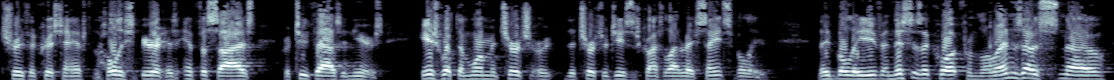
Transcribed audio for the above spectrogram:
truth of Christianity. The Holy Spirit has emphasized for 2,000 years. Here's what the Mormon Church or the Church of Jesus Christ of Latter-day Saints believe. They believe, and this is a quote from Lorenzo Snow.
